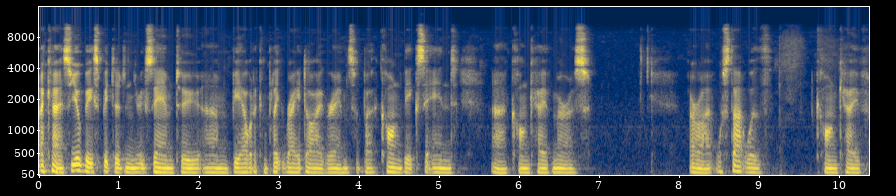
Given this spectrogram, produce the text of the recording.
Okay, so you'll be expected in your exam to um, be able to complete ray diagrams for both convex and uh, concave mirrors. Alright, we'll start with concave.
